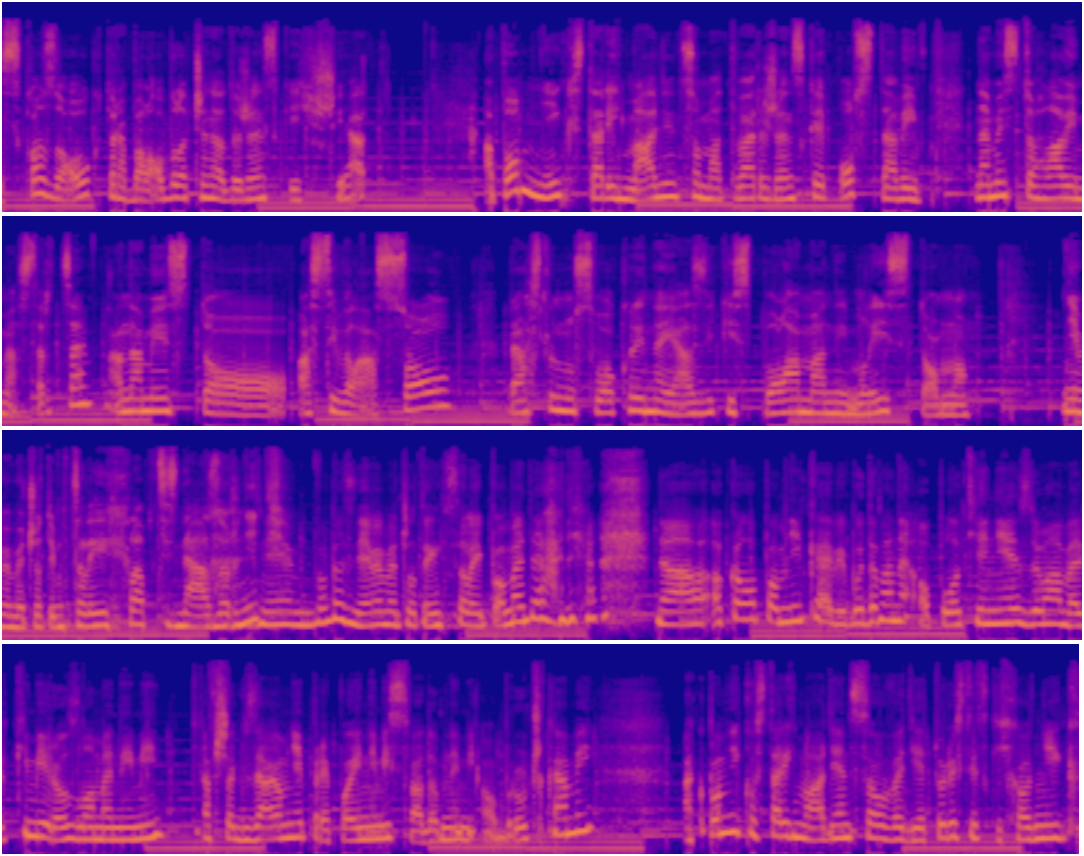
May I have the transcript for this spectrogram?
s kozou, ktorá bola oblečená do ženských šiat a pomník starých mladencov má tvar ženskej postavy. Namiesto hlavy má srdce a namiesto asi vlasov rastlinu svokriné jazyky s polámaným listom. No, Nevieme, čo tým chceli chlapci znázorniť. Nie, vôbec nevieme, čo tým chceli pomedať. No a okolo pomníka je vybudované oplotenie s dvoma veľkými rozlomenými, avšak vzájomne prepojenými svadobnými obrúčkami. A k pomníku starých mladencov vedie turistický chodník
